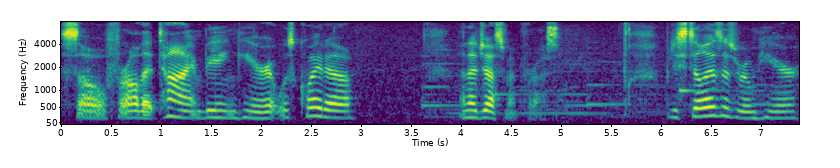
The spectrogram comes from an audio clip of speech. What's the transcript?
So for all that time being here, it was quite a an adjustment for us. But he still has his room here.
